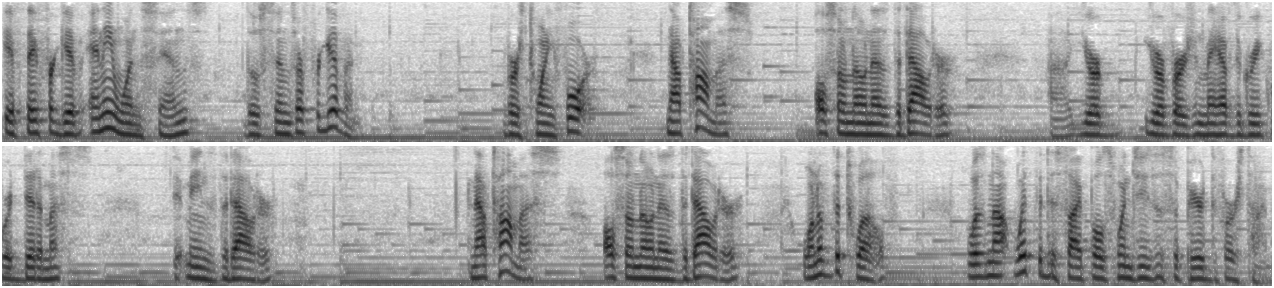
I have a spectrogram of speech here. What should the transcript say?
if they forgive anyone's sins, those sins are forgiven. Verse 24. Now, Thomas, also known as the doubter, uh, your, your version may have the Greek word didymus, it means the doubter. Now, Thomas, also known as the doubter, one of the twelve, was not with the disciples when Jesus appeared the first time.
